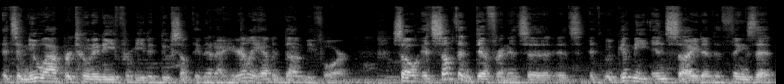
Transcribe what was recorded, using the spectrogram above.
it's a new opportunity for me to do something that I really haven't done before. So it's something different. It's a it's it would give me insight into things that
